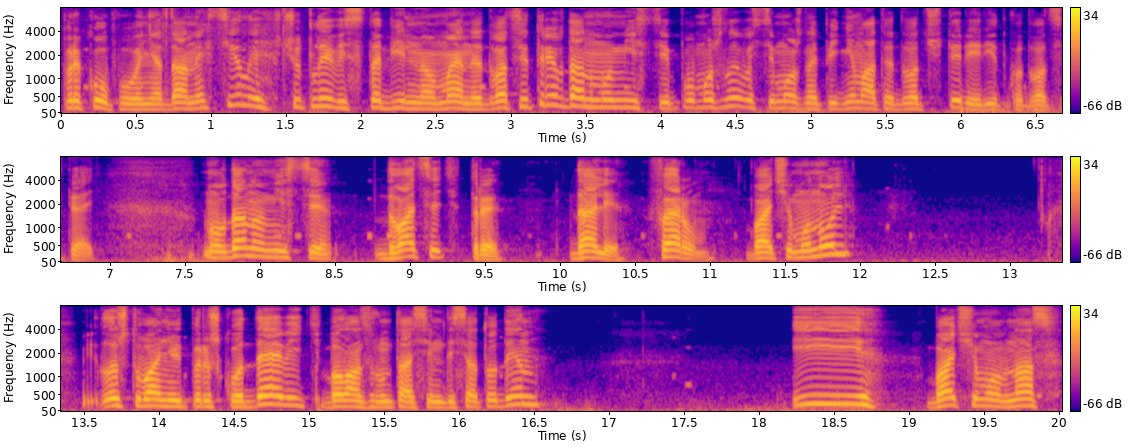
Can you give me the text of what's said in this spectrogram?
прикопування даних цілей. Чутливість стабільна у мене 23 в даному місці. По можливості можна піднімати 24, рідко 25. Ну, в даному місці 23. Далі ферум бачимо 0. Відлаштування від перешкод 9, баланс ґрунта 71. І бачимо в нас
